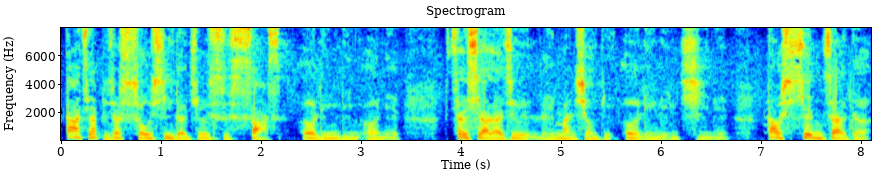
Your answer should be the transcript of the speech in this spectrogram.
大家比较熟悉的就是 SARS，二零零二年。再下来就是雷曼兄弟，二零零七年到现在的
